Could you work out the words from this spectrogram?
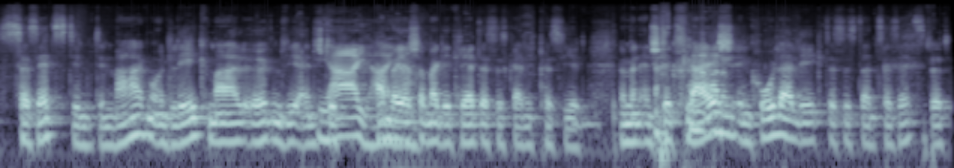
zersetzt den, den Magen und leg mal irgendwie ein Stück. Ja, ja, haben wir ja. ja schon mal geklärt, dass das gar nicht passiert. Wenn man ein Stück Fleisch in Cola legt, dass es dann zersetzt wird.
